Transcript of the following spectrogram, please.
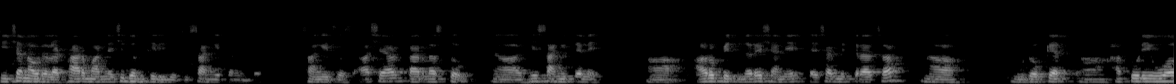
तिच्या नवऱ्याला ठार मारण्याची धमकी दिली होती सांगितल्यानंतर. सांगितलं अशा कारणास्तव हे सांगितल्याने आरोपित आरोपीत नरेश याने त्याच्या मित्राचा डोक्यात हातोडी व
